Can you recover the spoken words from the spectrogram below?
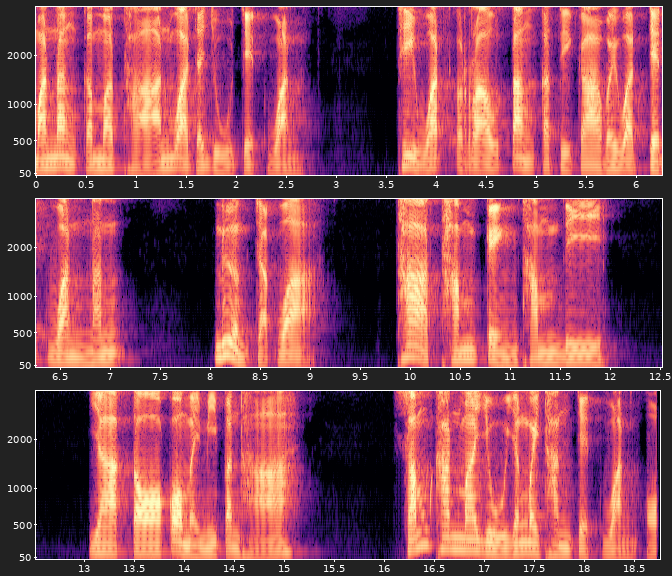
มานั่งกรรมฐานว่าจะอยู่เจ็ดวัน ที่วัดเราตั้งกติกาไว้ว่าเจ็ดวันนั้น เนื่องจากว่า ถ้าทำเก่งทำดี อยากต่อก็ไม่มีปัญหาสำคัญมาอยู่ยังไม่ทันเจ็ดวันออก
